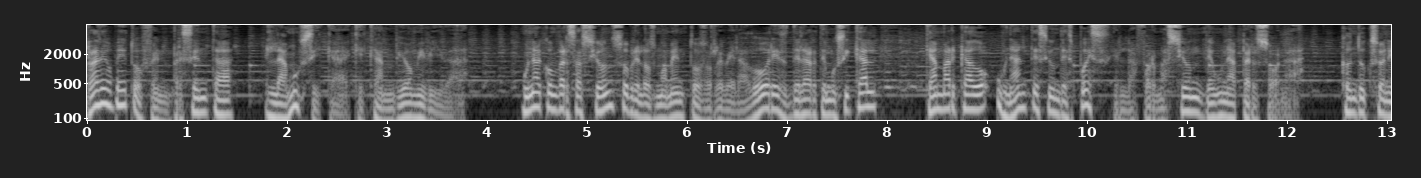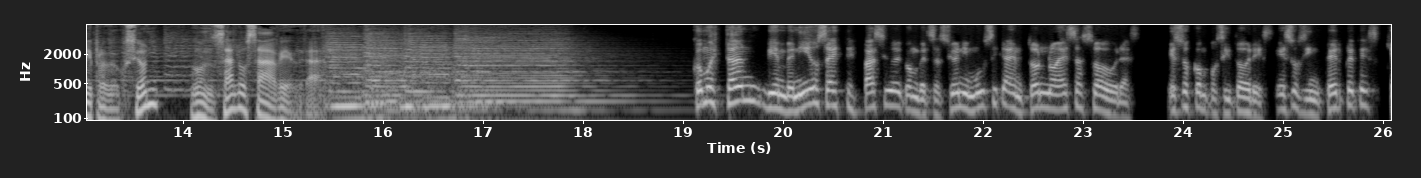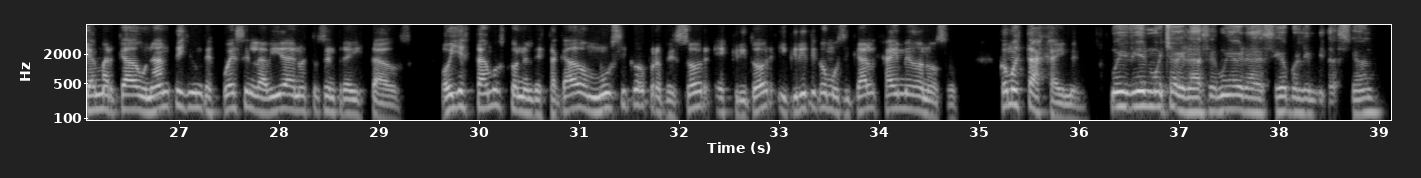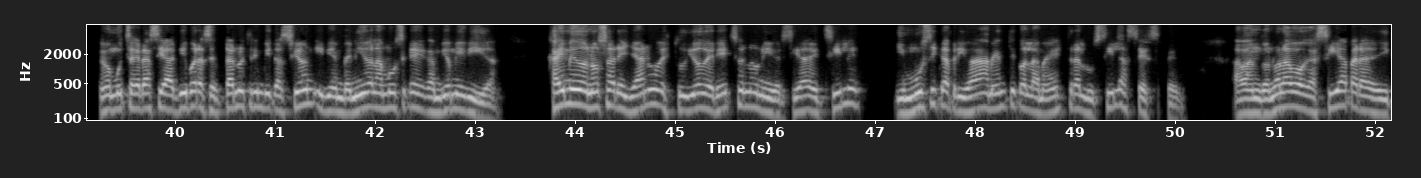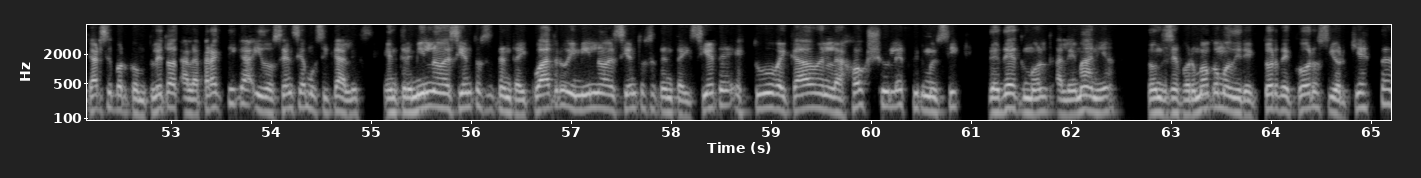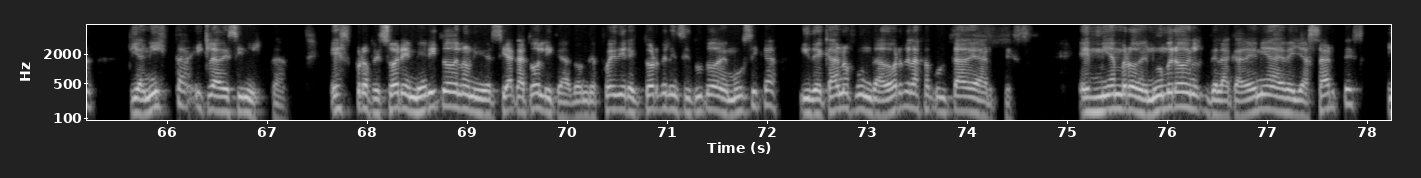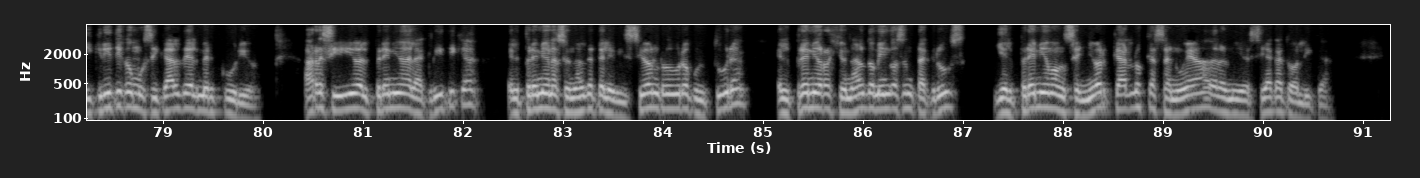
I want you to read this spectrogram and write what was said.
Radio Beethoven presenta La música que cambió mi vida. Una conversación sobre los momentos reveladores del arte musical que han marcado un antes y un después en la formación de una persona. Conducción y producción, Gonzalo Saavedra. ¿Cómo están? Bienvenidos a este espacio de conversación y música en torno a esas obras, esos compositores, esos intérpretes que han marcado un antes y un después en la vida de nuestros entrevistados. Hoy estamos con el destacado músico, profesor, escritor y crítico musical Jaime Donoso. ¿Cómo estás, Jaime? Muy bien, muchas gracias, muy agradecido por la invitación. No, muchas gracias a ti por aceptar nuestra invitación y bienvenido a la música que cambió mi vida. Jaime Donoso Arellano estudió Derecho en la Universidad de Chile y música privadamente con la maestra Lucila Césped. Abandonó la abogacía para dedicarse por completo a la práctica y docencia musicales. Entre 1974 y 1977 estuvo becado en la Hochschule für Musik de Detmold, Alemania, donde se formó como director de coros y orquesta, pianista y clavecinista. Es profesor emérito de la Universidad Católica, donde fue director del Instituto de Música y decano fundador de la Facultad de Artes. Es miembro de número de la Academia de Bellas Artes y crítico musical del Mercurio. Ha recibido el Premio de la Crítica, el Premio Nacional de Televisión Rubro Cultura, el Premio Regional Domingo Santa Cruz y el Premio Monseñor Carlos Casanueva de la Universidad Católica.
